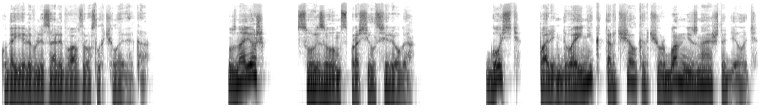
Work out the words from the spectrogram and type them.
куда еле влезали два взрослых человека. «Узнаешь?» — с вызовом спросил Серега. Гость, парень-двойник, торчал, как чурбан, не зная, что делать.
